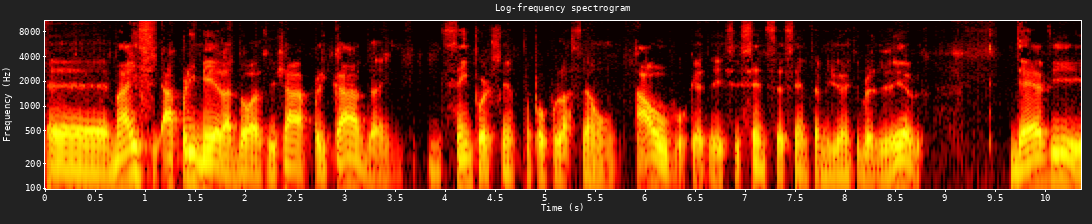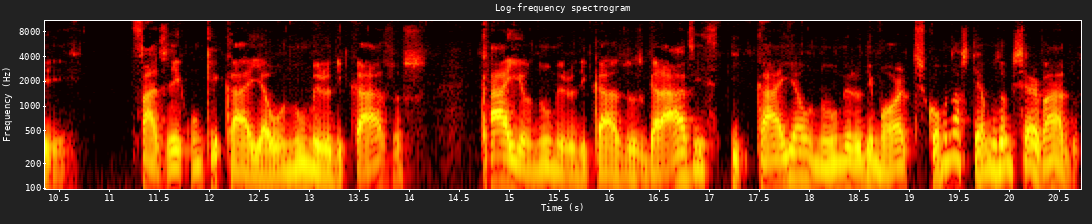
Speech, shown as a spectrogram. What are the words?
é, mas a primeira dose já aplicada em 100% da população alvo, quer dizer, esses 160 milhões de brasileiros, deve fazer com que caia o número de casos, caia o número de casos graves e caia o número de mortes, como nós temos observado.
